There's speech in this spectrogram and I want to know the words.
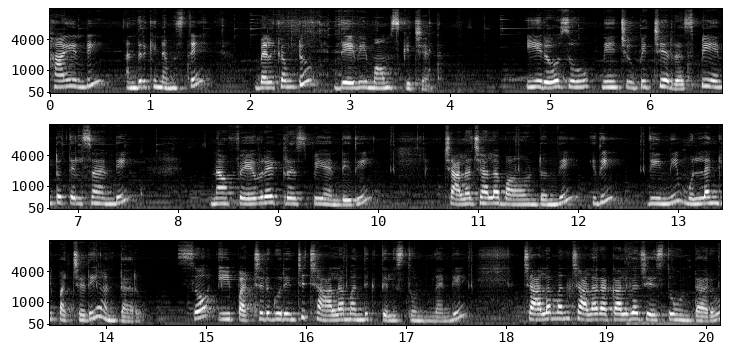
హాయ్ అండి అందరికీ నమస్తే. Welcome to Devi mom's kitchen. ఈరోజు నేను చూపించే రెసిపీ ఏంటో తెలుసా అండి? నా ఫేవరెట్ రెసిపీ అండి ఇది. చాలా చాలా బాగుంటుంది. ఇది దీన్ని ముల్లంగి పచ్చడి అంటారు. సో ఈ పచ్చడి గురించి చాలామందికి తెలుస్తుందండి. చాలామంది చాలా రకాలుగా చేస్తూ ఉంటారు.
